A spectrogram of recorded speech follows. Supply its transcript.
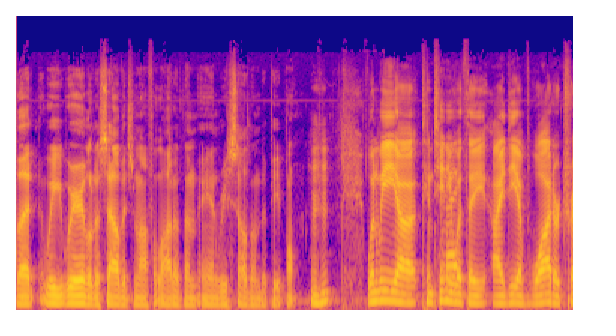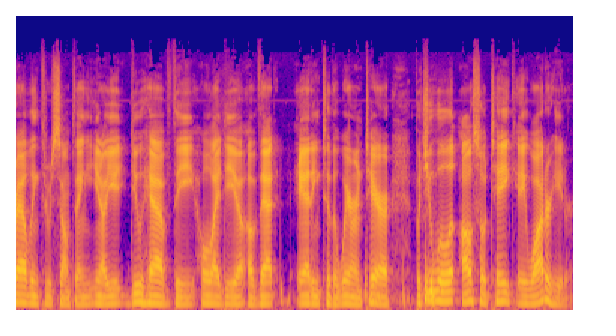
But we we're able to salvage an awful lot of them and resell them to people. hmm When we uh, continue with the idea of water traveling through something, you know, you do have the whole idea of that adding to the wear and tear, but you will also take a water heater.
